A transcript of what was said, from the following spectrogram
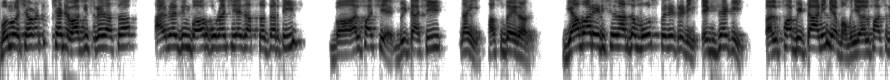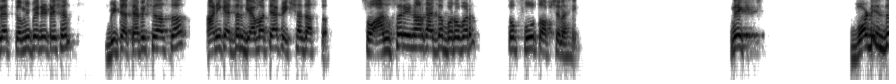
म्हणून अशा वेळेस लक्षात ठेवा की सगळ्यात जास्त आयोनायझिंग पॉवर कोणाची आहे जास्त? तर ती अल्फाची आहे. बीटाची नाही हा सुद्धा येणार gamma radiation are the most penetrating exactly alpha beta आणि गॅमा म्हणजे अल्फा सगळ्यात कमी पेनेट्रेशन बीटा त्यापेक्षा जास्त आणि काय तर गॅमा त्यापेक्षा जास्त. सो आन्सर येणार काय तर बरोबर? तो फोर्थ ऑप्शन आहे. Next what is the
